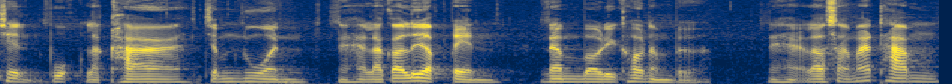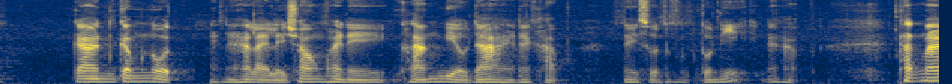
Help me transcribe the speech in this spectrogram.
เช่นพวกราคาจำนวนนะฮะแล้วก็เลือกเป็น numerical number นะฮะเราสามารถทำ การกำหนดนะฮะหลาย ๆ ช่องภายในครั้งเดียวได้นะครับ ในส่วนของตัวนี้นะครับ ถัดมา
